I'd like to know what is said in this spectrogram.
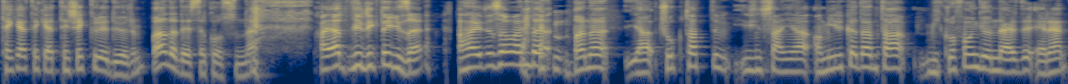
teker teker teşekkür ediyorum. Bana da destek olsunlar. Hayat birlikte güzel. Aynı zamanda bana ya çok tatlı insan ya. Amerika'dan ta mikrofon gönderdi Eren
